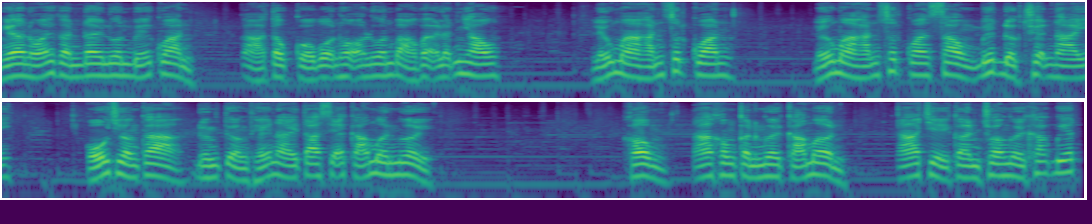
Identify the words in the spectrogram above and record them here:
Nghe nói gần đây luôn bế quan, cả tộc của bọn họ luôn bảo vệ lẫn nhau. Nếu mà hắn xuất quan nếu mà hắn xuất quan xong biết được chuyện này, cố trường ca đừng tưởng thế này ta sẽ cảm ơn người. Không, ta không cần người cảm ơn, ta chỉ cần cho người khác biết.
